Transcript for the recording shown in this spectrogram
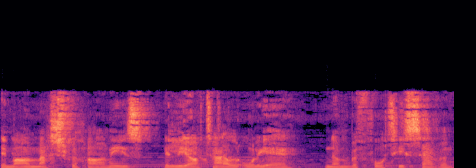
Imam Ashfahani's Hilyat al-Awliya, number 47.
